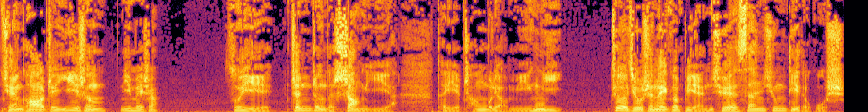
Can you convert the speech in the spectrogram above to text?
全靠这医生你没事所以真正的上医啊，他也成不了名医。这就是那个扁鹊三兄弟的故事。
